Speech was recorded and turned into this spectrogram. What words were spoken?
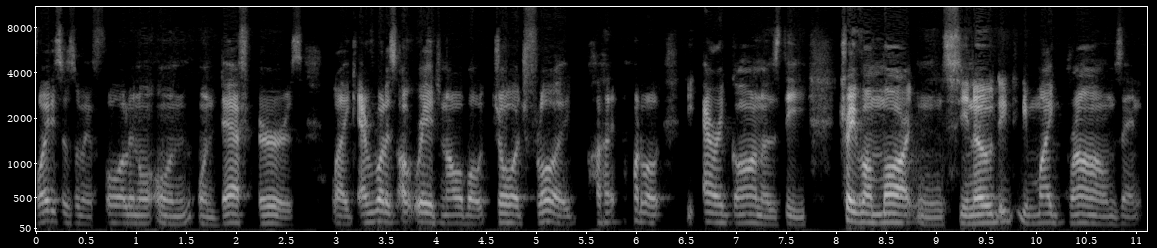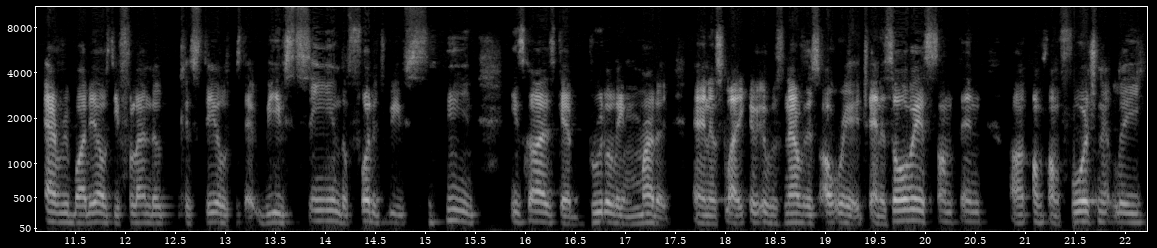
voices have been falling on, on, on deaf ears. Like everybody's outraged now about George Floyd. what about the Eric Garners, the Trayvon Martins, you know, the, the Mike Browns, and everybody else, the Philando Castillos that we've seen the footage, we've seen these guys get brutally murdered, and it's like it, it was never this outrage, and it's always something. Uh, unfortunately,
